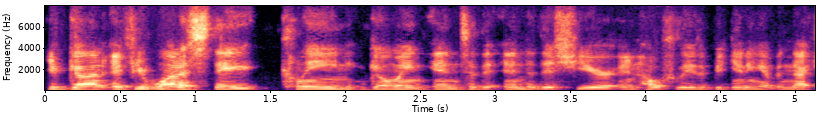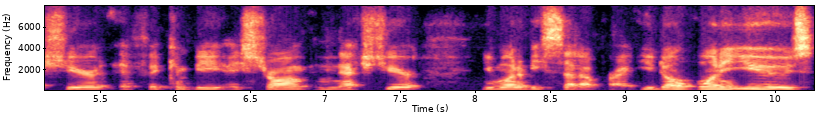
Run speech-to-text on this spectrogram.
You've got if you want to stay clean going into the end of this year and hopefully the beginning of the next year if it can be a strong next year you want to be set up right. You don't want to use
